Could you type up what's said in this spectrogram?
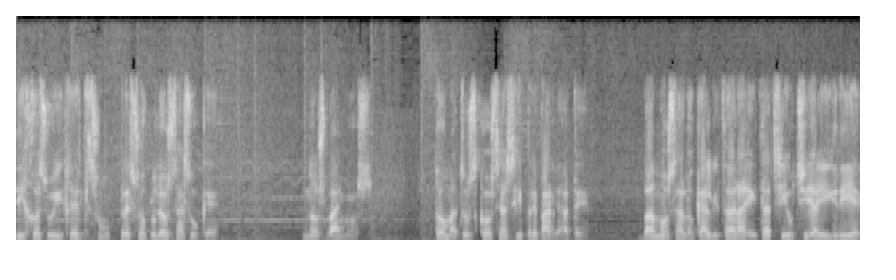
dijo Suigetsu, resopló Sasuke. Nos vamos. Toma tus cosas y prepárate. Vamos a localizar a Itachi Uchiha Y.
